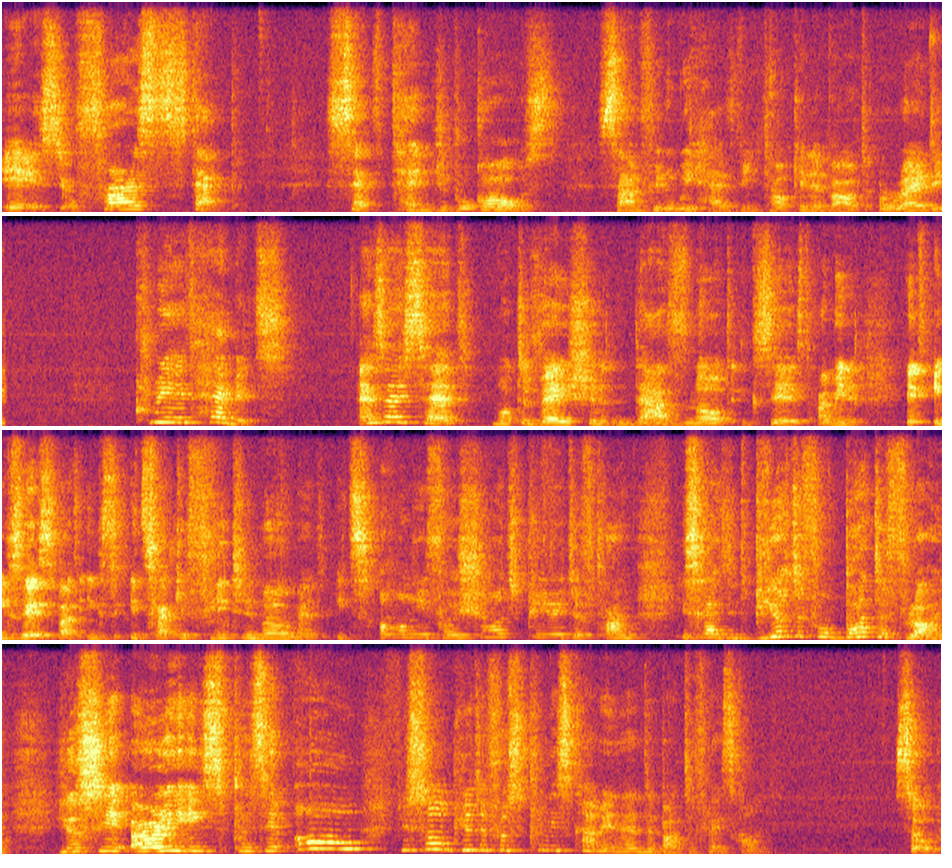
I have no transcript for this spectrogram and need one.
is your first step. Set tangible goals, something we have been talking about already. Create habits. As I said, motivation does not exist. I mean, it exists, but it's like a fleeting moment. It's only for a short period of time. It's like the beautiful butterfly you see early in spring. Say, oh, you saw is coming, and the butterfly is gone. So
